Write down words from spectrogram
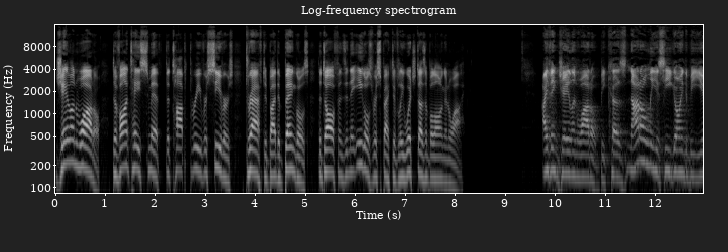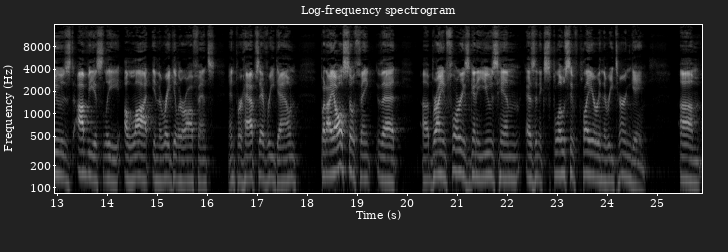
Jaylen Waddle, DeVonta Smith, the top three receivers drafted by the Bengals, the Dolphins, and the Eagles, respectively, which doesn't belong and why? I think Jaylen Waddle, because not only is he going to be used, obviously, a lot in the regular offense and perhaps every down, but I also think that uh, Brian Flores is going to use him as an explosive player in the return game. Um,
